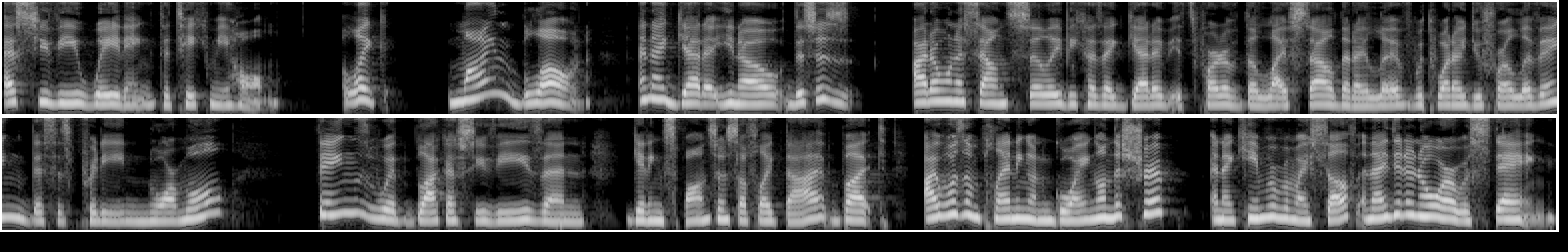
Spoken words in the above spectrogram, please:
SUV waiting to take me home. Like mind blown. And I get it, you know, this is, I don't want to sound silly because I get it. It's part of the lifestyle that I live with what I do for a living. This is pretty normal things with black SUVs and getting sponsored and stuff like that. But I wasn't planning on going on this trip and I came here by myself and I didn't know where I was staying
